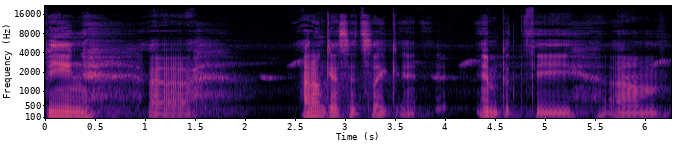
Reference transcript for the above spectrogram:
being uh, i don't guess it's like empathy um,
